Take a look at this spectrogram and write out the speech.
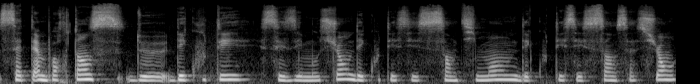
cette importance de d'écouter ses émotions, d'écouter ses sentiments, d'écouter ses sensations,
